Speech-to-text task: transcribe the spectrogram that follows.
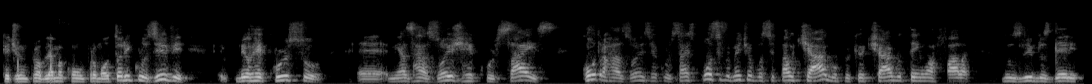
que eu tive um problema com o promotor, inclusive, meu recurso, é, minhas razões recursais, contra razões recursais, possivelmente eu vou citar o Tiago, porque o Tiago tem uma fala nos livros dele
